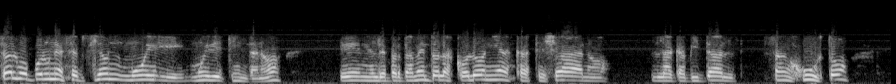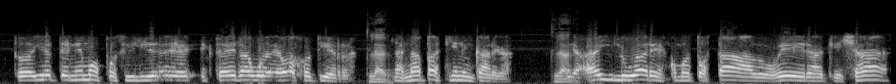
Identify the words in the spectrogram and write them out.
salvo por una excepción muy, muy distinta, ¿no? En el departamento de las colonias, Castellano, la capital, San Justo, todavía tenemos posibilidad de extraer agua de abajo tierra. Claro. Las napas tienen carga. Claro. Hay lugares como Tostado, Vera, que ya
